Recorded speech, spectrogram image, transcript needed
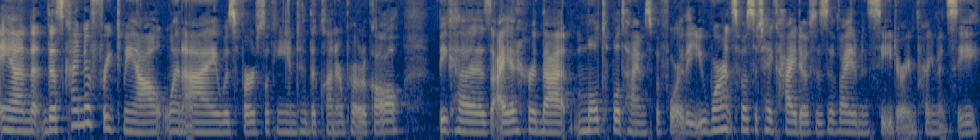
and this kind of freaked me out when I was first looking into the Klenner protocol because I had heard that multiple times before that you weren't supposed to take high doses of vitamin C during pregnancy.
